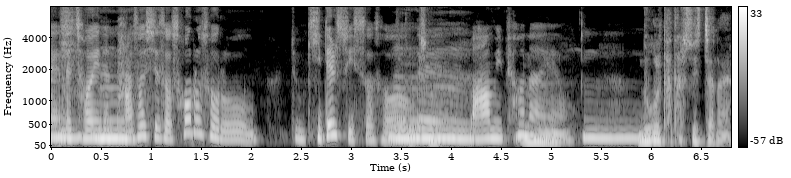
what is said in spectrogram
네, 근데 저희는 음. 다섯이서 서로 서로 좀 기댈 수 있어서 음. 네. 음. 마음이 편해요. 음. 누굴 탓할 수 있잖아요.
